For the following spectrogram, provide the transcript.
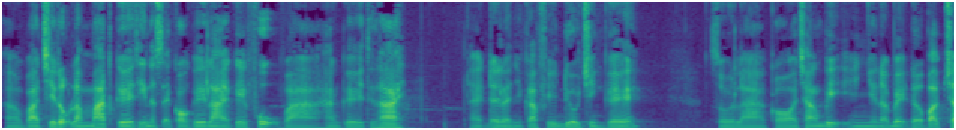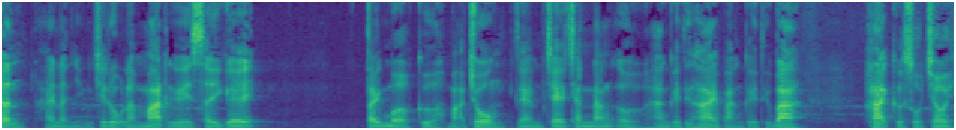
Ờ, và chế độ làm mát ghế thì nó sẽ có ghế lái ghế phụ và hàng ghế thứ hai. Đấy, đây là những các phím điều chỉnh ghế. Rồi là có trang bị như là bệ đỡ bắp chân hay là những chế độ làm mát ghế sấy ghế. Tay mở cửa mạ trôm rèm che chắn nắng ở hàng ghế thứ hai và hàng ghế thứ ba. Hai cửa sổ trời.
